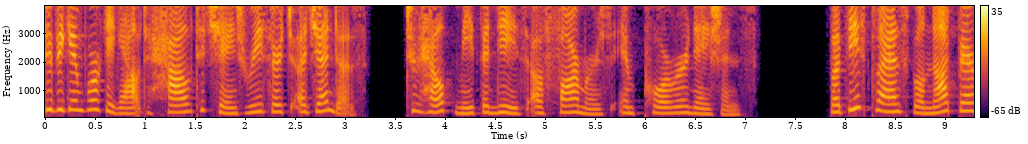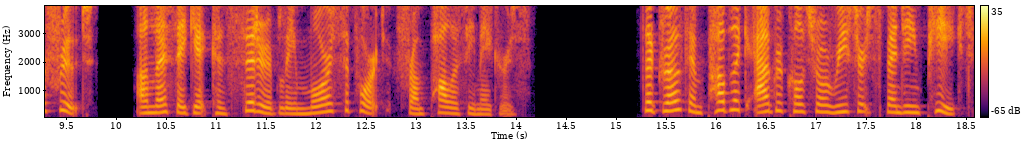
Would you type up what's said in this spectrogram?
to begin working out how to change research agendas to help meet the needs of farmers in poorer nations. But these plans will not bear fruit unless they get considerably more support from policymakers. The growth in public agricultural research spending peaked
